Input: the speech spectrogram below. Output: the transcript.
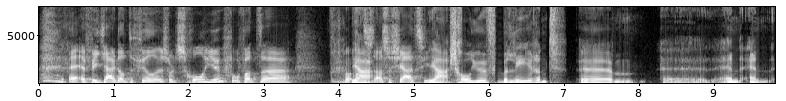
En vind jij dan te veel een soort schooljuf? Of wat, uh, wat ja. is de associatie? Ja, schooljuf, belerend. Um, uh, en, en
